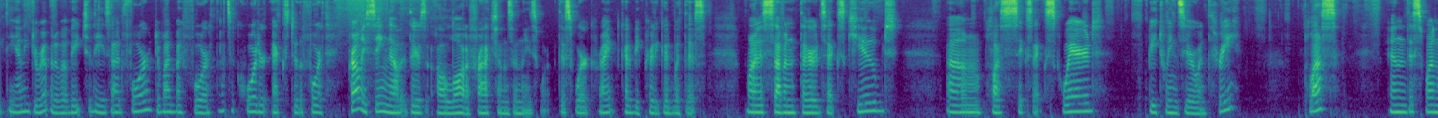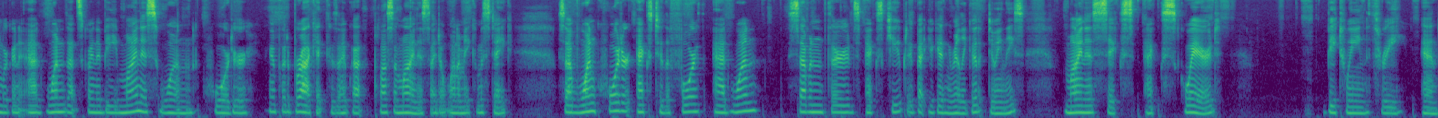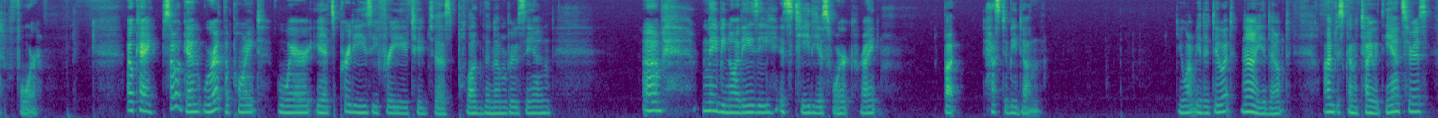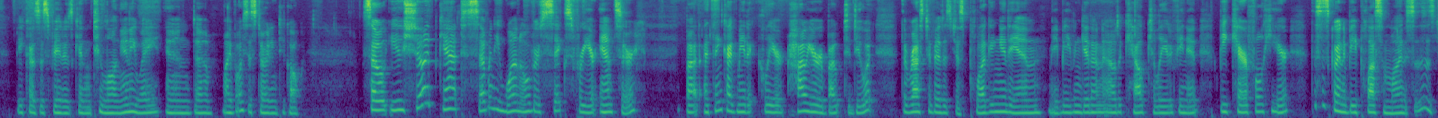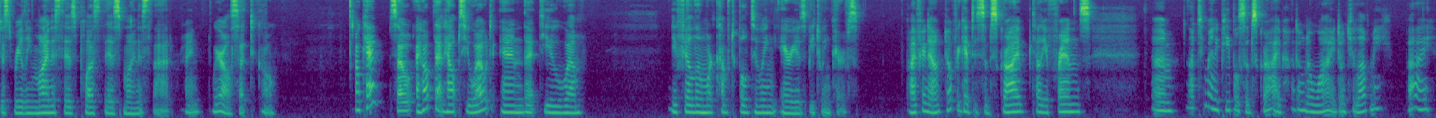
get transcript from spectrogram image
take the antiderivative of each of these. Add 4, divide by 4. That's a quarter x to the fourth probably seeing now that there's a lot of fractions in these this work, right? Got to be pretty good with this. Minus 7 thirds x cubed um, plus 6x squared between 0 and 3 plus, and this one we're going to add 1, that's going to be minus 1 quarter. I'm going to put a bracket because I've got plus a minus. I don't want to make a mistake. So I have 1 quarter x to the fourth, add 1 7 thirds x cubed. I bet you're getting really good at doing these. Minus 6x squared between 3 and 4. Okay, so again, we're at the point where it's pretty easy for you to just plug the numbers in. Um, maybe not easy. It's tedious work, right? But has to be done. Do you want me to do it? No, you don't. I'm just going to tell you what the answer is because this video is getting too long anyway and um, my voice is starting to go. So you should get 71 over 6 for your answer, but I think I've made it clear how you're about to do it. The rest of it is just plugging it in, maybe even get an out a calculator if you need. Be careful here. This is going to be plus and minus. So this is just really minus this, plus this, minus that, right? We're all set to go. Okay, so I hope that helps you out and that you um, you feel a little more comfortable doing areas between curves. Bye for now. Don't forget to subscribe, tell your friends. Um, not too many people subscribe. I don't know why. Don't you love me? Bye.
